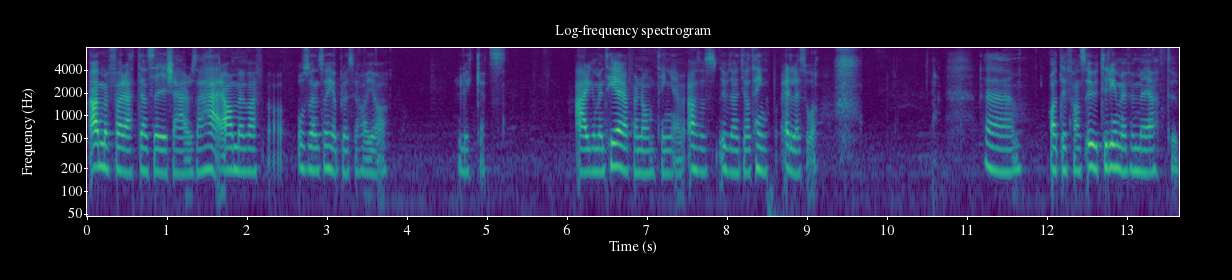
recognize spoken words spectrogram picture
Ja, men för att den säger så här och så här. Ja, men varför? Och sen så helt plötsligt har jag lyckats argumentera för någonting alltså, utan att jag har tänkt på eller så. Uh, och att det fanns utrymme för mig att typ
